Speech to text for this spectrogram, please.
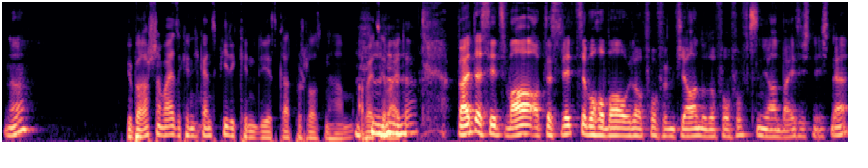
Ne? Überraschenderweise kenne ich ganz viele Kinder, die jetzt gerade beschlossen haben. Aber erzähl weiter. Wann das jetzt war, ob das letzte Woche war oder vor fünf Jahren oder vor 15 Jahren, weiß ich nicht. Ne?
